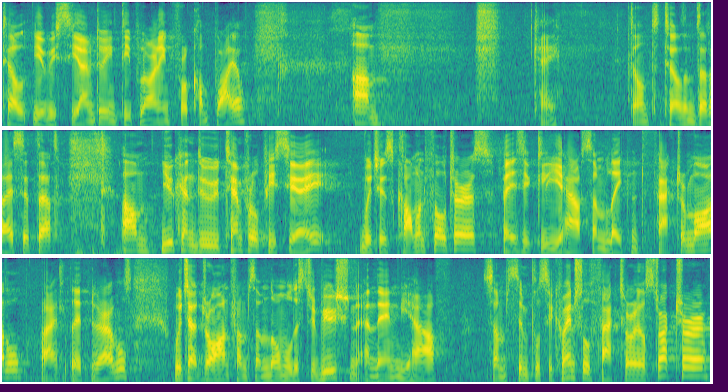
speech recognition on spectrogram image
tell UVC I'm doing deep learning for compile. Um, okay, don't tell them that I said that. Um, you can do temporal PCA, which is Kalman filters. Basically, you have some latent factor model, right, latent variables, which are drawn from some normal distribution, and then you have some simple sequential factorial structure.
